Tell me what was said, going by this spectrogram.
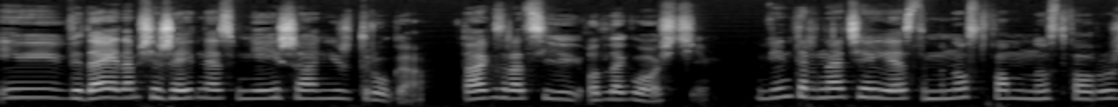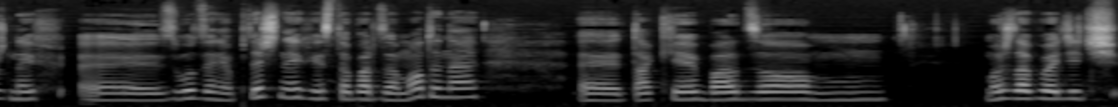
i wydaje nam się, że jedna jest mniejsza niż druga, tak, z racji odległości. W internecie jest mnóstwo, mnóstwo różnych y, złudzeń optycznych, jest to bardzo modne, y, takie bardzo, mm, można powiedzieć,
